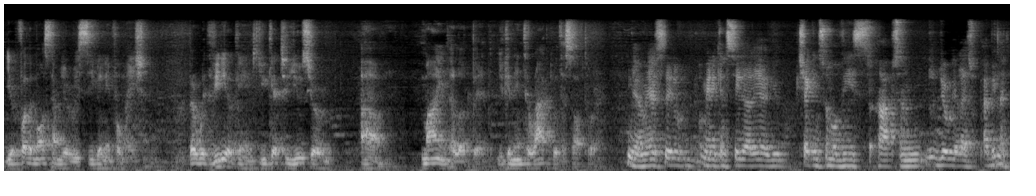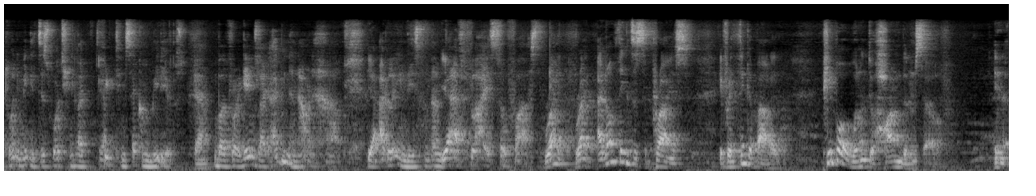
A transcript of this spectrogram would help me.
You're for the most time you're receiving information, but with video games you get to use your um, mind a little bit. You can interact with the software. Yeah, I mean, I still, I mean, I can see that. Yeah, you checking some of these apps and you realize I've been like 20 minutes just watching like 15 second videos. Yeah. But for games, like I've been an hour and a half. Yeah, I- playing these and Yeah. yeah. flies so fast. Right, right. I don't think it's a surprise if we think about it. People are willing to harm themselves in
